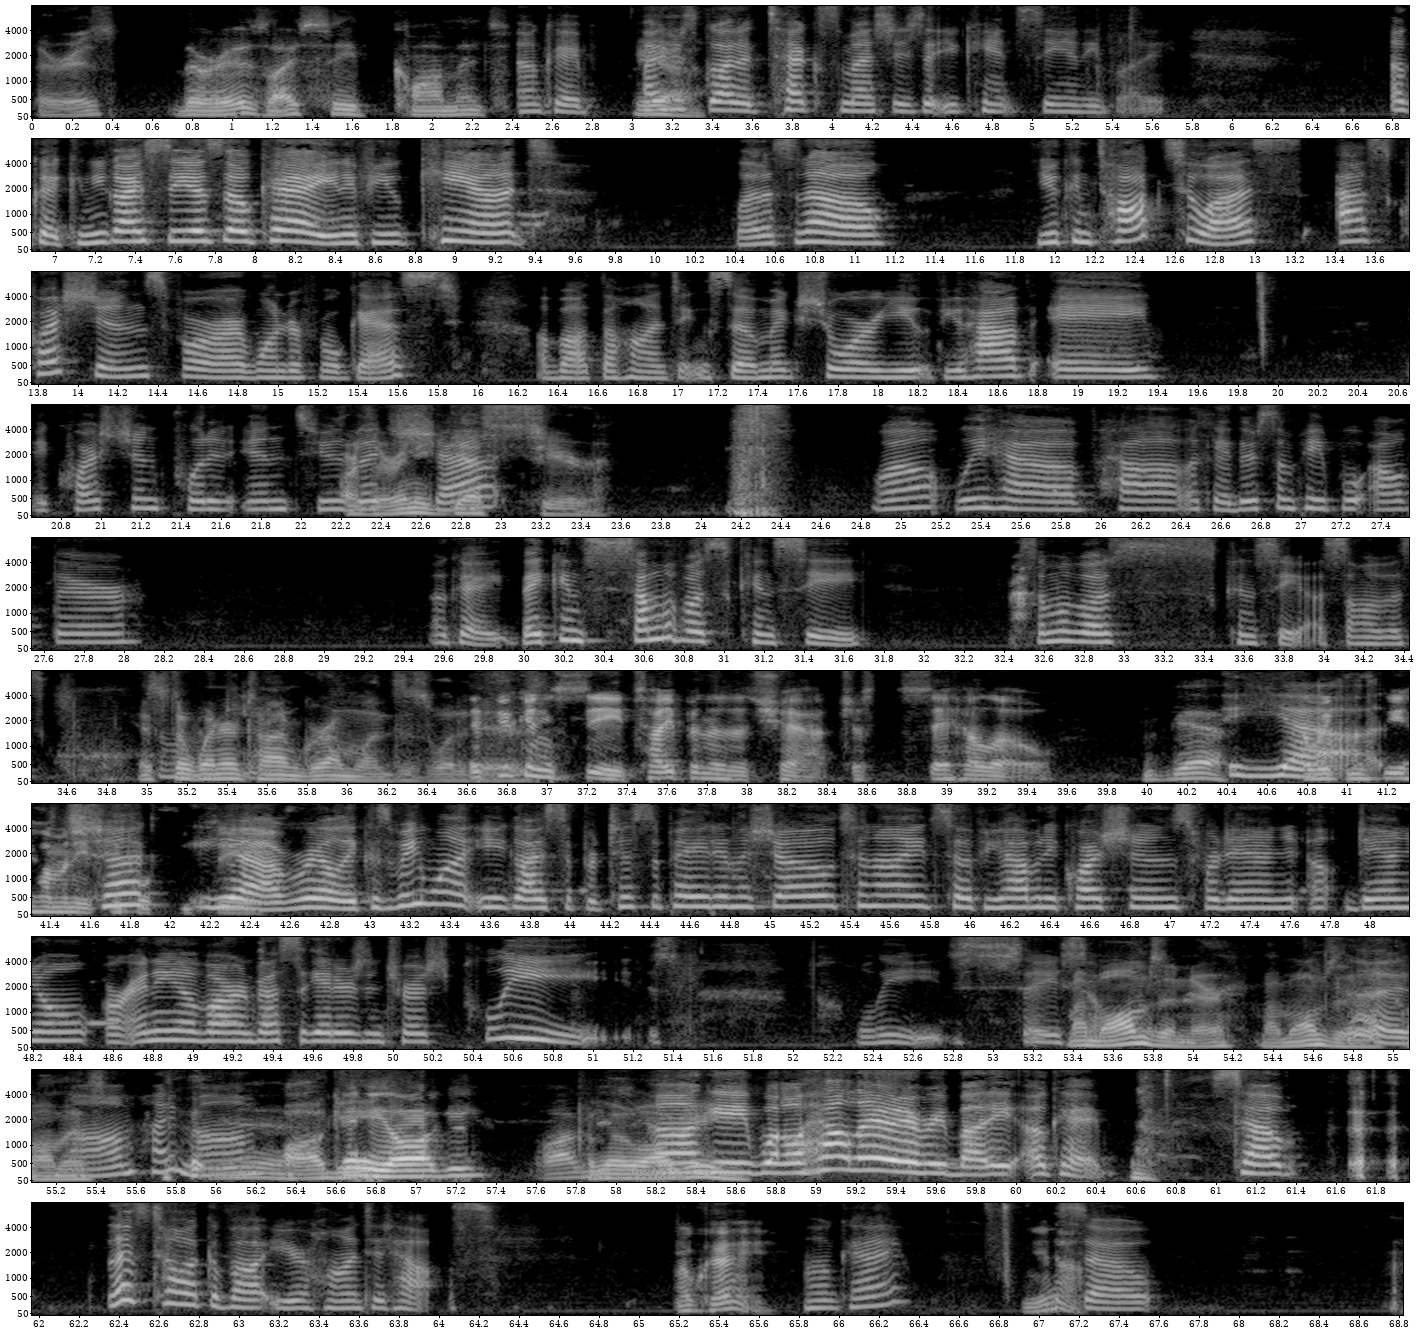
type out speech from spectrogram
There is. There is. I see comments. Okay, I just got a text message that you can't see anybody. Okay, can you guys see us okay? And if you can't, let us know. You can talk to us, ask questions for our wonderful guest about the haunting. So make sure you, if you have a a question, put it into Are the there any chat. guests here? Well, we have how okay, there's some people out there. Okay, they can some of us can see. Some of us can see us. Some of us It's the of them can't. wintertime gremlins, is what it is. If you can see, type into the chat. Just say hello. Yeah. yeah. So we can see how many check- people can see. Yeah, really, because we want you guys to participate in the show tonight. So if you have any questions for Daniel, uh, Daniel, or any of our investigators and Trish, please, please say so. My something. mom's in there. My mom's in the Good, comments. mom. Hi, mom. Yeah. Augie. Hey, Augie. Augie's Hello. Augie. Augie. Well, hello, everybody. Okay, so let's talk about your haunted house. Okay. Okay, Yeah. so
